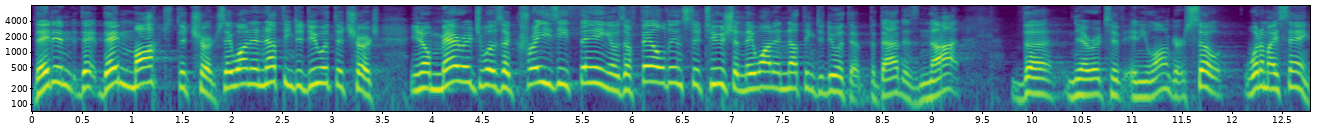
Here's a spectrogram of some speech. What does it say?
They didn't they, they, mocked the church. They wanted nothing to do with the church. You know, marriage was a crazy thing. It was a failed institution. They wanted nothing to do with it. But that is not the narrative any longer. So, what am I saying?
